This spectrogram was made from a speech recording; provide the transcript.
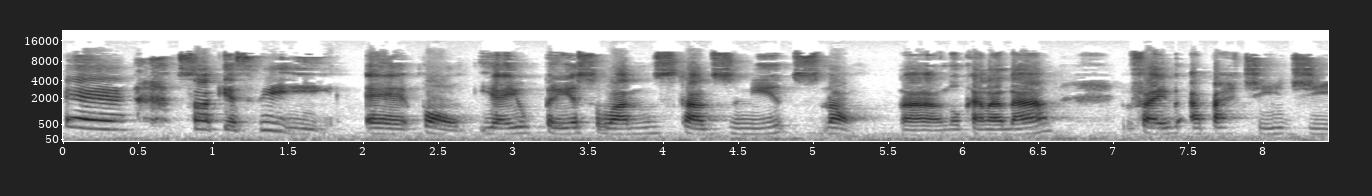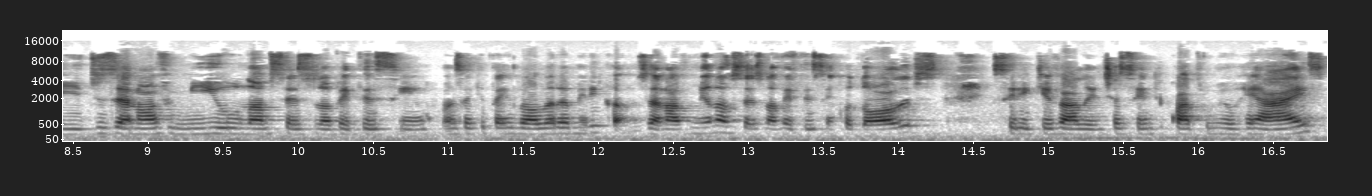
É, só que assim, é, bom, e aí o preço lá nos Estados Unidos, não, na, no Canadá, vai a partir de 19.995, mas aqui está em dólar americano, 19.995 dólares, que seria equivalente a 104 mil reais,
